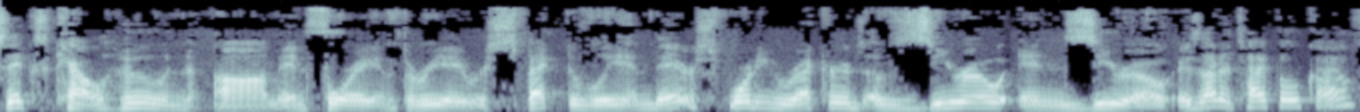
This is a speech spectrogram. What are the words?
6 Calhoun um, in 4A and 3A, respectively, and they're sporting records of 0 and 0. Is that a typo, Kyle?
